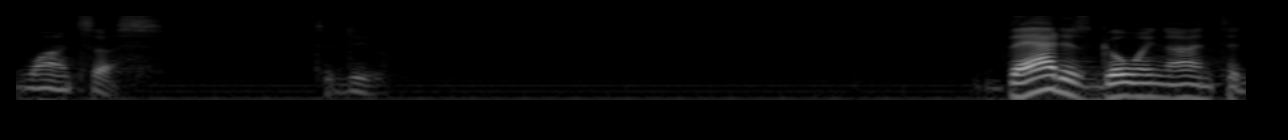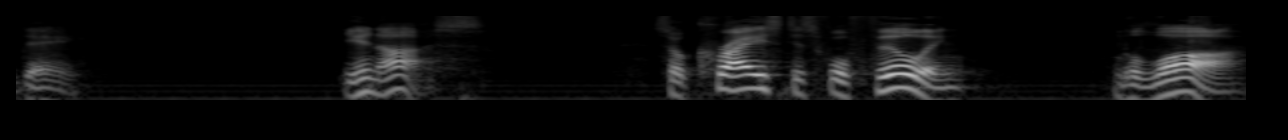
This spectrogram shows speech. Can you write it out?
wants us to do. That is going on today in us. So Christ is fulfilling the law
